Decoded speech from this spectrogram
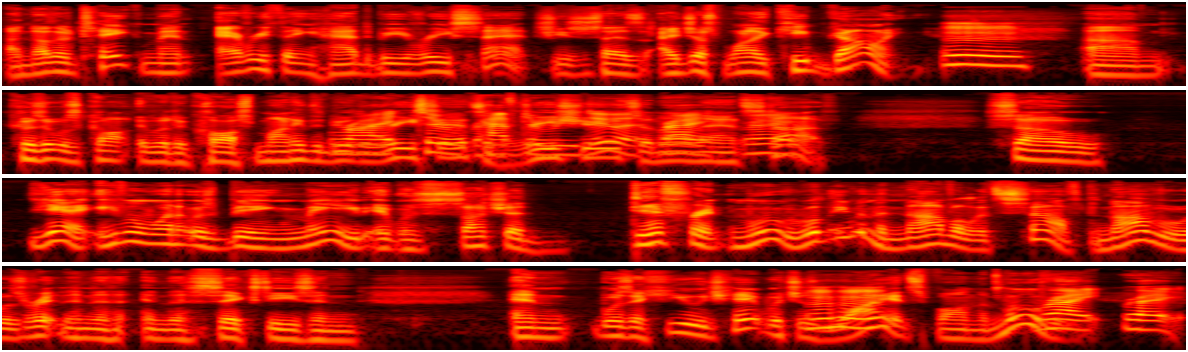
another take meant everything had to be reset. She says, I just want to keep going. Because it was co- it would have cost money to do Mm. Right, the resets and the reshoots and Right, all that right. stuff. So, yeah, even when it was being made, it was such a different movie. Well, even the novel itself, the novel was written in the in the '60s and and was a huge hit, which is why it spawned the movie Mm-hmm. right right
